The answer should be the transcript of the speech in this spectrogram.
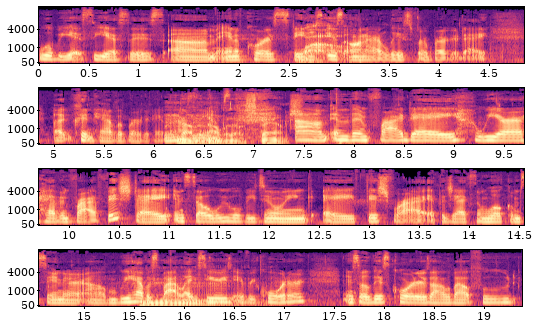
We'll be at CS's, um, and of course, Stamps Wow. is on our list for Burger Day. Uh, couldn't have a Burger Day No, without no, Stamps. without stamps. Um, and then Friday, we are having Fried Fish Day. And so we will be doing a fish fry at the Jackson Welcome Center. Um, we have a spotlight Mm. series every quarter. And so this quarter is all about food.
